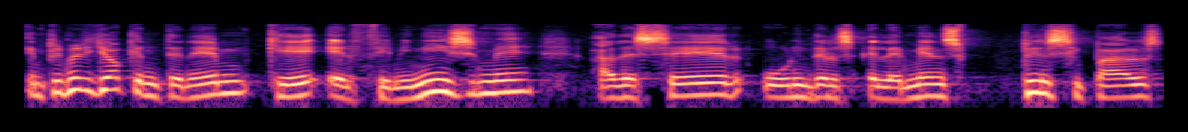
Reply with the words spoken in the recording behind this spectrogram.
En primer lloc, entenem que el feminisme ha de ser un dels elements principals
